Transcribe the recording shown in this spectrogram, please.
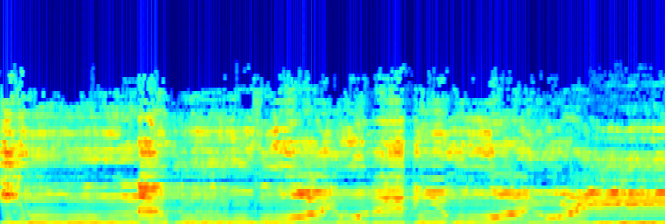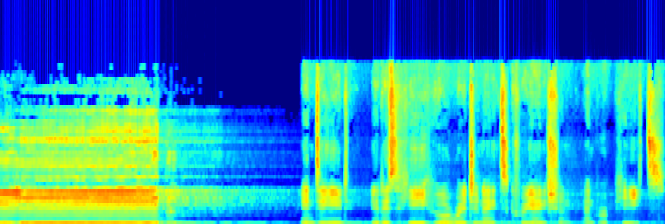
إنه هو يبدئ ويعيد Indeed, it is He who originates creation and repeats.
